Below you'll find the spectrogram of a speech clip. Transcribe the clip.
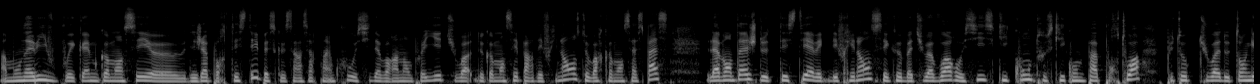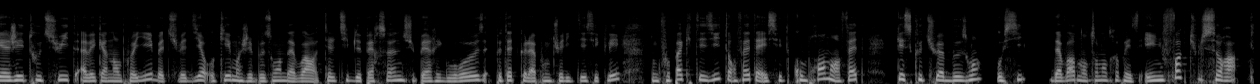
À mon avis, vous pouvez quand même commencer euh, déjà pour tester, parce que c'est un certain coût aussi d'avoir un employé, tu vois, de commencer par des freelances, de voir comment ça se passe. L'avantage de tester avec des freelances, c'est que bah, tu vas voir aussi ce qui compte ou ce qui compte pas pour toi, plutôt que tu vois de t'engager tout de suite avec un employé, bah, tu vas dire, ok, moi j'ai besoin d'avoir tel type de personne super rigoureuse, peut-être que la ponctualité c'est clé, donc faut pas que tu hésites en fait à essayer de comprendre en fait qu'est-ce que tu as besoin aussi d'avoir dans ton entreprise. Et une fois que tu le sauras, et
